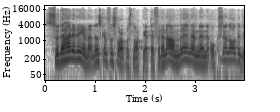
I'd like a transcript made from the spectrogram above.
Så det här är den ena, den ska du få svara på snart Peter. För den andra är nämligen också en ADB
